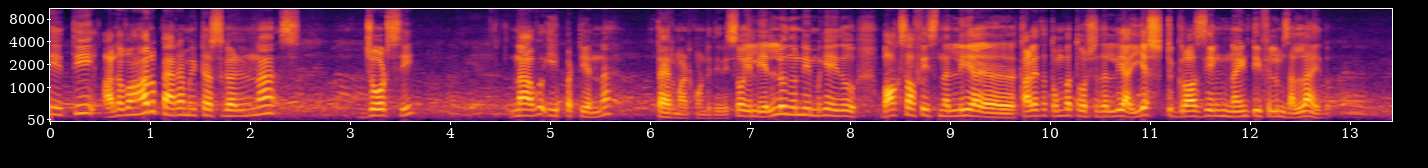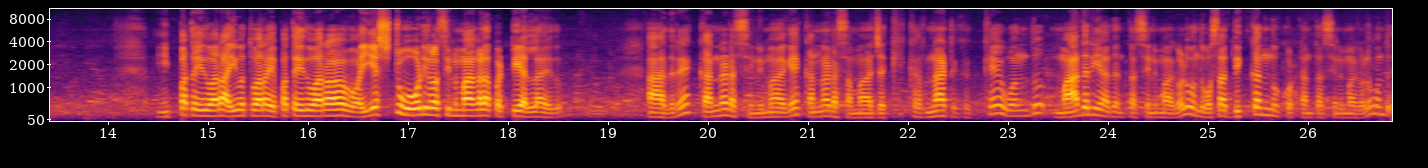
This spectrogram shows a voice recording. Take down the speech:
ರೀತಿ ಹಲವಾರು ಪ್ಯಾರಾಮೀಟರ್ಸ್ಗಳನ್ನ ಜೋಡಿಸಿ ನಾವು ಈ ಪಟ್ಟಿಯನ್ನು ತಯಾರು ಮಾಡ್ಕೊಂಡಿದ್ದೀವಿ. ಸೊ ಇಲ್ಲಿ ಎಲ್ಲೂ ನಿಮಗೆ ಇದು ಬಾಕ್ಸ್ ಆಫೀಸ್ನಲ್ಲಿ ಕಳೆದ ತೊಂಬತ್ತು ವರ್ಷದಲ್ಲಿ ಹೈಯೆಸ್ಟ್ ಗ್ರಾಸಿಂಗ್ ನೈಂಟಿ ಫಿಲ್ಮ್ಸ್ ಅಲ್ಲ ಇದು. ಇಪ್ಪತ್ತೈದು ವಾರ, ಐವತ್ತು ವಾರ, ಎಪ್ಪತ್ತೈದು ವಾರ ಎಷ್ಟು ಓಡಿರೋ ಸಿನಿಮಾಗಳ ಪಟ್ಟಿ ಅಲ್ಲ ಇದು. ಆದರೆ ಕನ್ನಡ ಸಿನಿಮಾಗೆ, ಕನ್ನಡ ಸಮಾಜಕ್ಕೆ, ಕರ್ನಾಟಕಕ್ಕೆ ಒಂದು ಮಾದರಿಯಾದಂಥ ಸಿನಿಮಾಗಳು, ಒಂದು ಹೊಸ ದಿಕ್ಕನ್ನು ಕೊಟ್ಟಂಥ ಸಿನಿಮಾಗಳು, ಒಂದು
